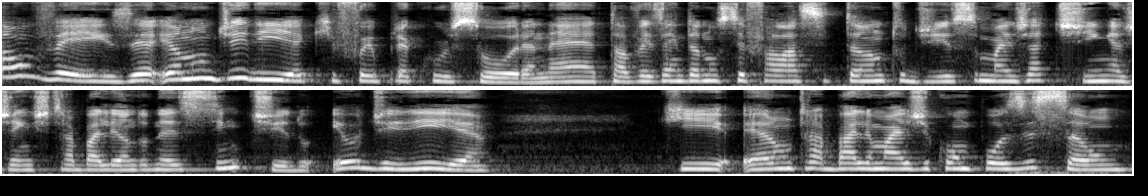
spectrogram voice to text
Talvez, eu não diria que foi precursora, né? Talvez ainda não se falasse tanto disso, mas já tinha gente trabalhando nesse sentido. Eu diria que era um trabalho mais de composição,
